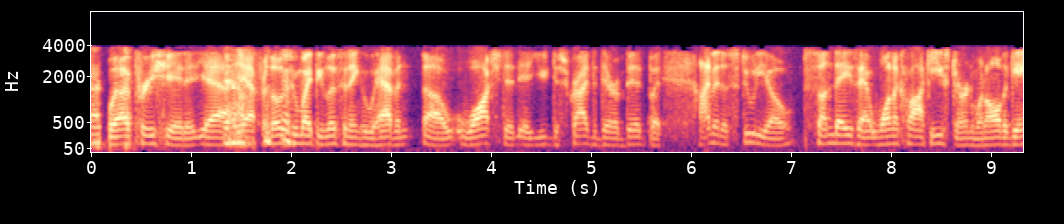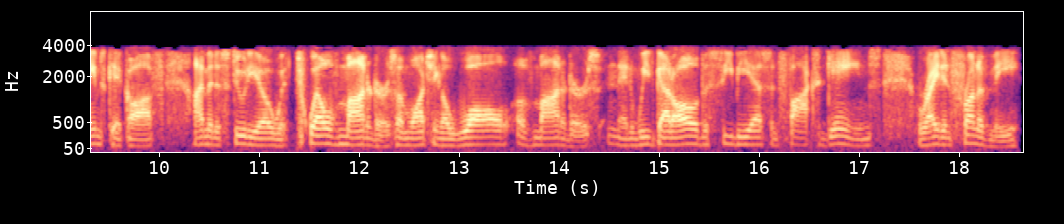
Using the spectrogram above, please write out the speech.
That's, Well, I appreciate it. Yeah, Yeah. yeah. For those who might be listening who haven't uh, watched it, you described it there a bit, but I'm in a studio Sundays at one o'clock Eastern when all the games kick off. I'm in a studio with 12 monitors. I'm watching a wall of monitors, and we've got all of the CBS and Fox games right in front of me,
